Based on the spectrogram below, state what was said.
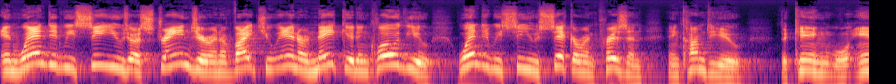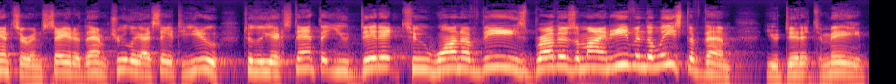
And when did we see you a stranger and invite you in, or naked and clothe you? When did we see you sick or in prison and come to you? The king will answer and say to them, Truly I say to you, to the extent that you did it to one of these brothers of mine, even the least of them, you did it to me.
